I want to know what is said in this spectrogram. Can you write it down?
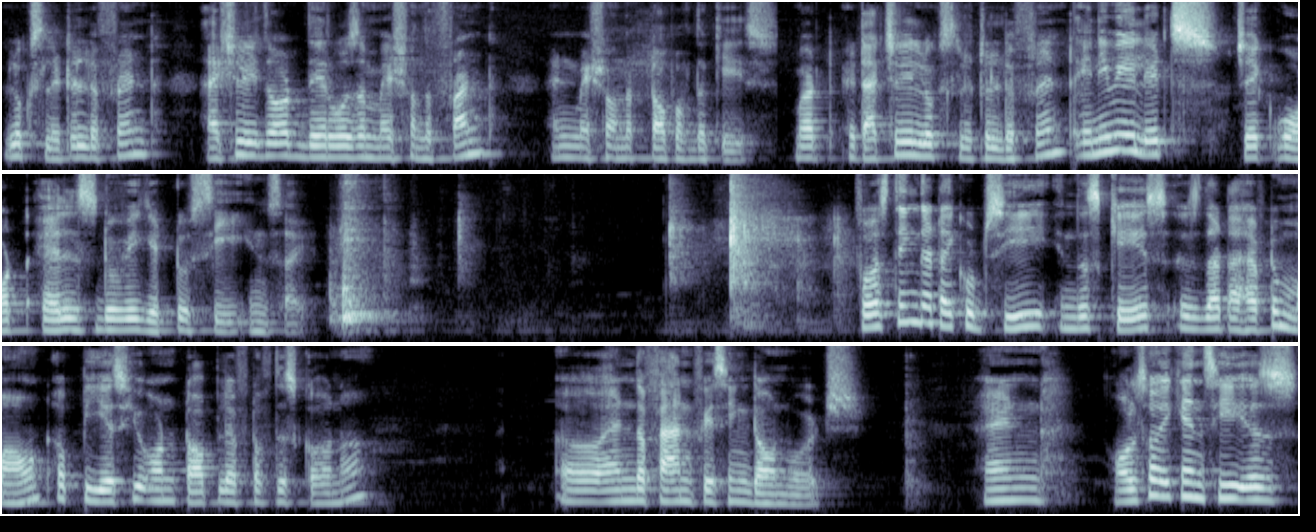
looks little different. I actually thought there was a mesh on the front and mesh on the top of the case but it actually looks little different. Anyway let's check what else do we get to see inside first thing that I could see in this case is that I have to mount a PSU on top left of this corner uh, and the fan facing downwards. And also I can see is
